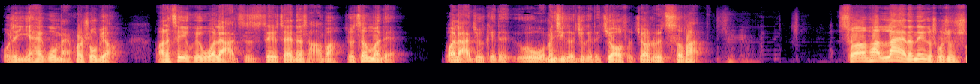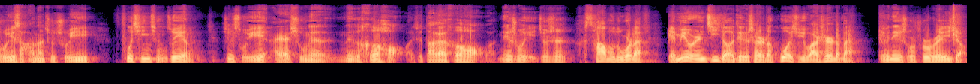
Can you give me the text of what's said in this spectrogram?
我说人还给我买块手表，完了这回我俩这这在那啥吧，就这么的，我俩就给他，我们几个就给他叫出叫出来吃饭。吃完饭赖的那个时候就属于啥呢？就属于负亲请罪了，就属于哎呀兄弟那个和好吧，就大概和好吧。那时候也就是差不多了，也没有人计较这个事儿了，过去就完事儿了呗。因为那时候岁数也小。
